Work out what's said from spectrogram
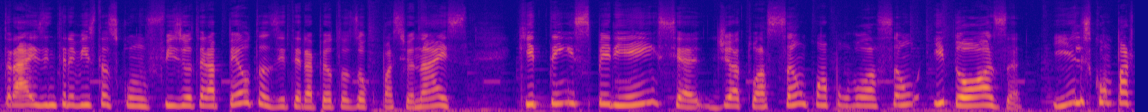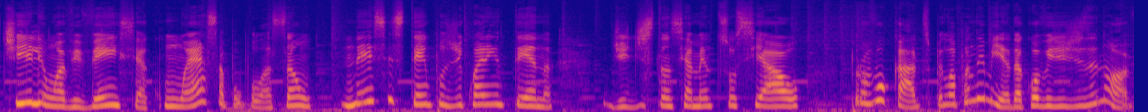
traz entrevistas com fisioterapeutas e terapeutas ocupacionais que têm experiência de atuação com a população idosa e eles compartilham a vivência com essa população nesses tempos de quarentena, de distanciamento social provocados pela pandemia da Covid-19.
